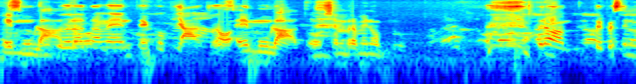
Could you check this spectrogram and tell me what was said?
emulato. Spudoratamente copiato. No, emulato, sembra meno brutto. Però per questioni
